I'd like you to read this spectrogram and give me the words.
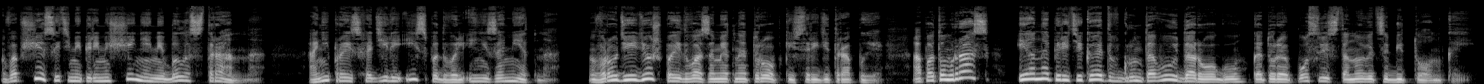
Вообще с этими перемещениями было странно. Они происходили исподволь и незаметно. Вроде идешь по едва заметной тропке среди тропы, а потом раз — и она перетекает в грунтовую дорогу, которая после становится бетонкой.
